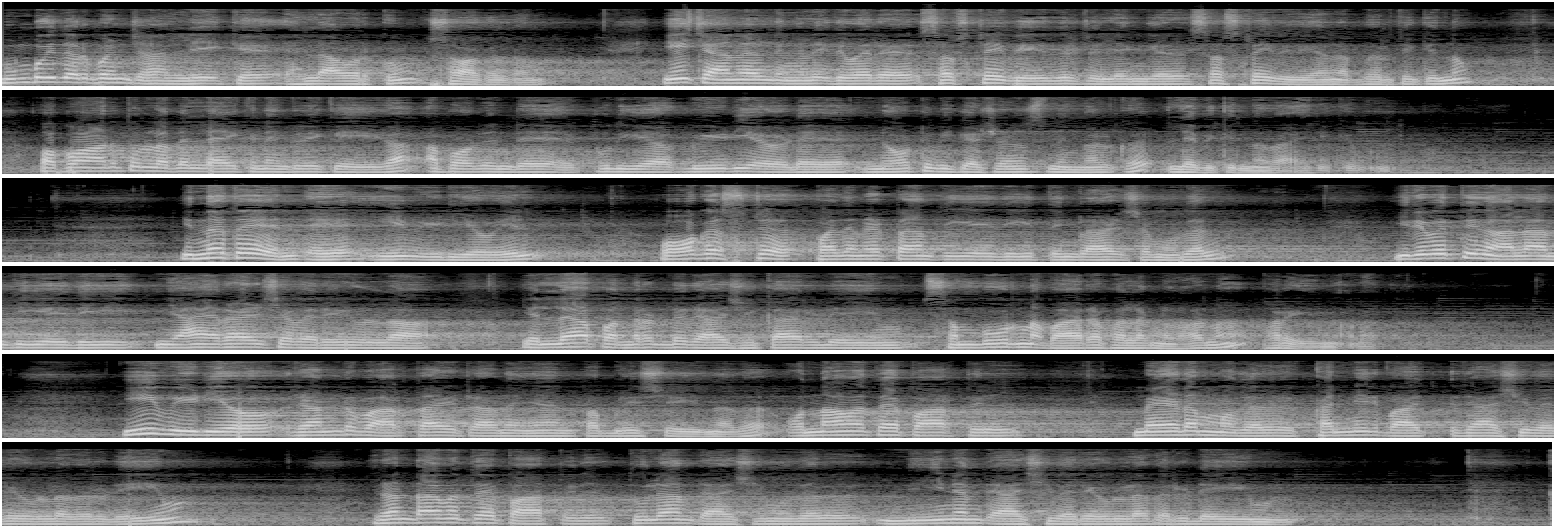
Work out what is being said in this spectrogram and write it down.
മുംബൈ ദർപ്പൺ ചാനലിലേക്ക് എല്ലാവർക്കും സ്വാഗതം. ഈ ചാനൽ നിങ്ങൾ ഇതുവരെ സബ്സ്ക്രൈബ് ചെയ്തിട്ടില്ലെങ്കിൽ സബ്സ്ക്രൈബ് ചെയ്യാൻ അഭ്യർത്ഥിക്കുന്നു. അപ്പോൾ അടുത്തുള്ള ബെല്ലൈക്കണും ക്ലിക്ക് ചെയ്യുക അപ്പോൾ എന്റെ പുതിയ വീഡിയോയുടെ നോട്ടിഫിക്കേഷൻസ് നിങ്ങൾക്ക് ലഭിക്കുന്നതായിരിക്കും. ഇന്നത്തെ എന്റെ ഈ വീഡിയോയിൽ ഓഗസ്റ്റ് പതിനെട്ടാം തീയതി തിങ്കളാഴ്ച മുതൽ ഇരുപത്തിനാലാം തീയതി ഞായറാഴ്ച വരെയുള്ള എല്ലാ പന്ത്രണ്ട് രാശിക്കാരുടെയും സമ്പൂർണ വാരഫലങ്ങളാണ് പറയുന്നത്. ഈ വീഡിയോ രണ്ട് പാർട്ടായിട്ടാണ് ഞാൻ പബ്ലിഷ് ചെയ്യുന്നത്. ഒന്നാമത്തെ പാർട്ടിൽ മേടം മുതൽ കന്നി രാശി വരെയുള്ളവരുടെയും രണ്ടാമത്തെ പാർട്ടിൽ തുലാം രാശി മുതൽ മീനം രാശി വരെയുള്ളവരുടെയും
